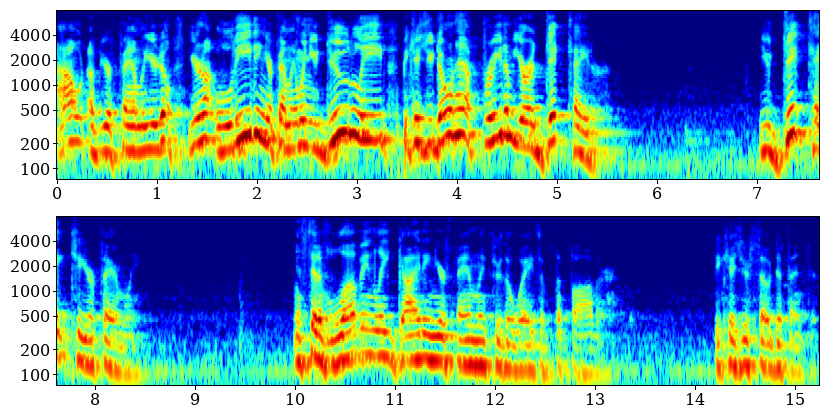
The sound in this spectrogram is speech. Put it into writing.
out of your family. You don't, you're not leading your family. When you do lead, because you don't have freedom, you're a dictator. You dictate to your family instead of lovingly guiding your family through the ways of the Father because you're so defensive.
